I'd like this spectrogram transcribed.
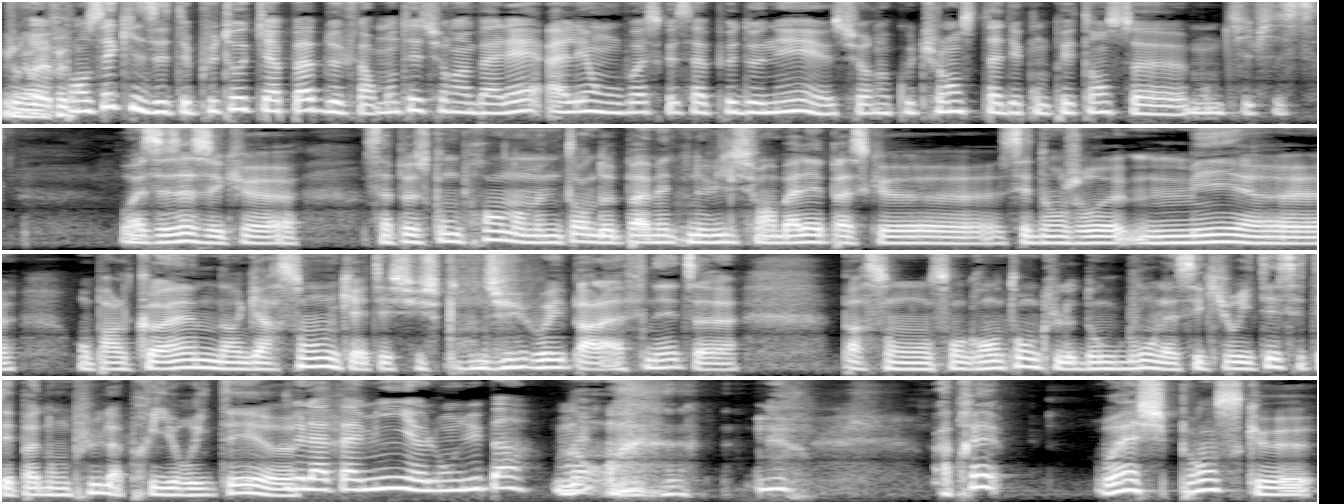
J'aurais en fait... pensé qu'ils étaient plutôt capables de le faire monter sur un balai. Allez, on voit ce que ça peut donner. Sur un coup de chance, t'as des compétences, euh, mon petit-fils. Ouais, c'est ça, c'est que ça peut se comprendre en même temps de pas mettre Neville sur un balai parce que c'est dangereux. Mais euh, on parle quand même d'un garçon qui a été suspendu, oui, par la fenêtre. Euh, par son, son grand-oncle. Donc bon, la sécurité, c'était pas non plus la priorité. Euh... De la famille euh, long du bas. Ouais. Non. Après, ouais, je pense que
